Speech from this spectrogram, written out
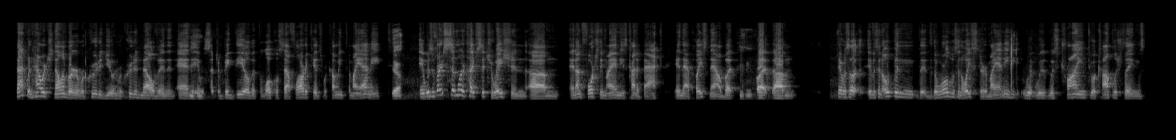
back when Howard Schnellenberger recruited you and recruited Melvin, and, and mm-hmm. it was such a big deal that the local South Florida kids were coming to Miami. Yeah, it was a very similar type situation, um, and unfortunately, Miami is kind of back in that place now. But mm-hmm. but um, there was a it was an open the, the world was an oyster. Miami w- w- was trying to accomplish things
